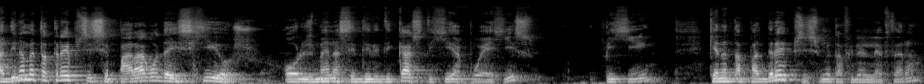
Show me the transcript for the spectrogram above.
αντί να μετατρέψεις σε παράγοντα ισχύως ορισμένα συντηρητικά στοιχεία που έχεις, π.χ. και να τα παντρέψεις με τα φιλελεύθερα,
